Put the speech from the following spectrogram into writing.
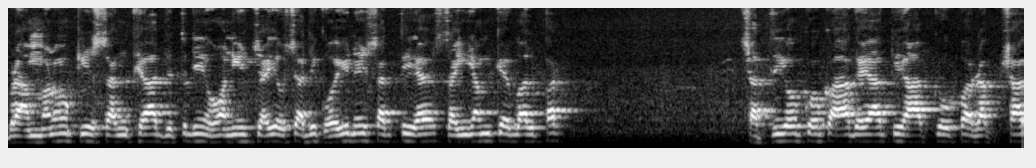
ब्राह्मणों की संख्या जितनी होनी चाहिए, उससे अधिक हो ही नहीं सकती है। संयम के बल पर। क्षत्रियों को कहा गया कि आपके ऊपर रक्षा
